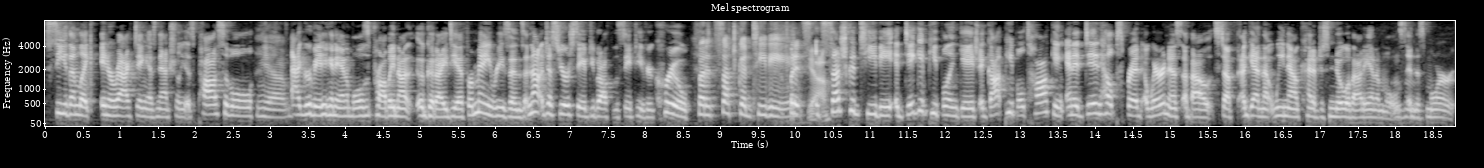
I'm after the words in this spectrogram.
see them like interacting as naturally as possible Yeah. aggravating an animal is probably not a good idea for many reasons and not just your safety but also the safety of your crew But it's such good TV. but it's Yeah. it's such good TV. It did get people engaged. It got people talking, and it did help spread awareness about stuff again that we now kind of just know about animals in Mhm. this more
